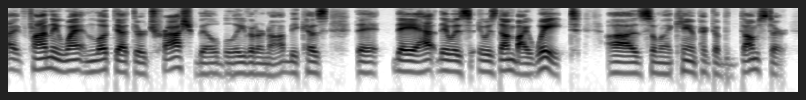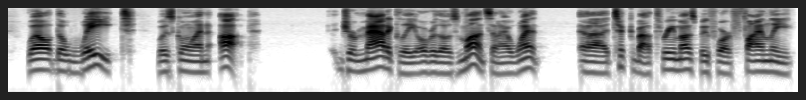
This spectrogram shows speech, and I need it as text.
I finally went and looked at their trash bill, believe it or not, because they they had they was it was done by weight. Uh, so when I came and picked up the dumpster, well, the weight was going up dramatically over those months, and I went uh, it took about three months before it finally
